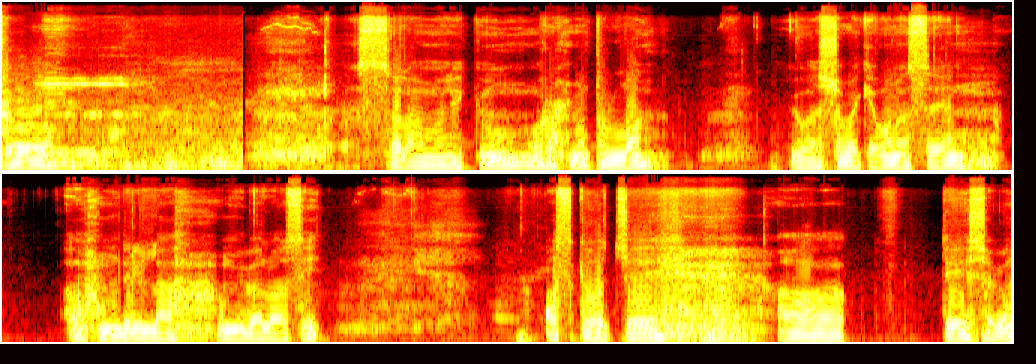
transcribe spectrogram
তো আসসালামু আলাইকুম রহমতুল্লাহ। বিবাহ সবাই কেমন আছেন? আলহামদুলিল্লাহ, আমি ভালো আছি। আজকে হচ্ছে তেইশ এবং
